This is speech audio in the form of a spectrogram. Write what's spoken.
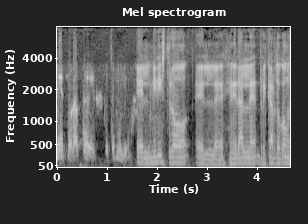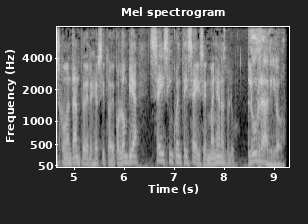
Néstor, a ustedes, que estén muy bien. El ministro, el eh, general eh, Ricardo Gómez, comandante del Ejército de Colombia, 656 en Mañanas Blue. Blue Radio.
